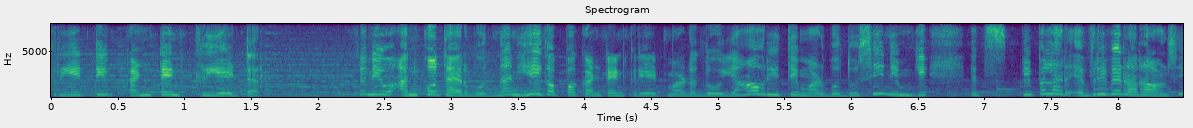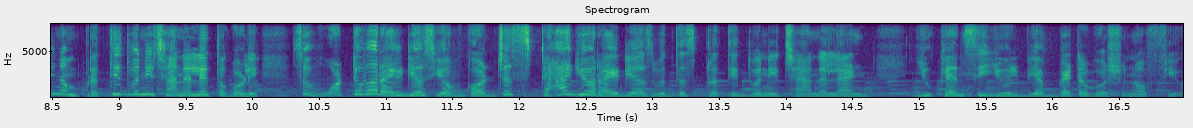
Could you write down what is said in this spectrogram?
creative content creator ನೀವು ಅನ್ಕೋತಾ ಇರ್ಬೋದು, ನಾನು ಹೇಗಪ್ಪ ಕಂಟೆಂಟ್ ಕ್ರಿಯೇಟ್ ಮಾಡೋದು, ಯಾವ ರೀತಿ ಮಾಡ್ಬೋದು? ಸಿ ನಿಮಗೆ it's people are everywhere around see ನಮ್ಮ ಪ್ರತಿಧ್ವನಿ ಚಾನಲ್ಲೇ ತಗೊಳ್ಳಿ. So whatever ideas you have got just tag your ideas with this Prathidhvani channel and you can see you will be a better version of you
